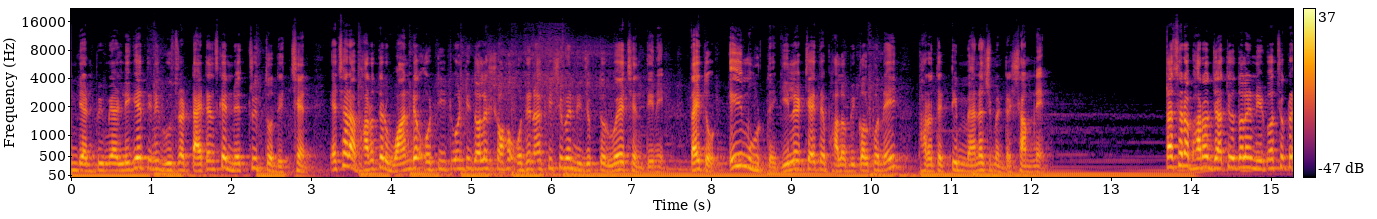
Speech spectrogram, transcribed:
ইন্ডিয়ান প্রিমিয়ার লিগে তিনি গুজরাট টাইটান্সকে নেতৃত্ব দিচ্ছেন। এছাড়া ভারতের ওয়ানডে ও টি টোয়েন্টি দলের সহ অধিনায়ক হিসেবে নিযুক্ত রয়েছেন তিনি। তাই তো এই মুহূর্তে গিলের চাইতে ভালো বিকল্প নেই ভারতের টিম ম্যানেজমেন্টের সামনে। তাছাড়া ভারত জাতীয় দলের নির্বাচকরা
